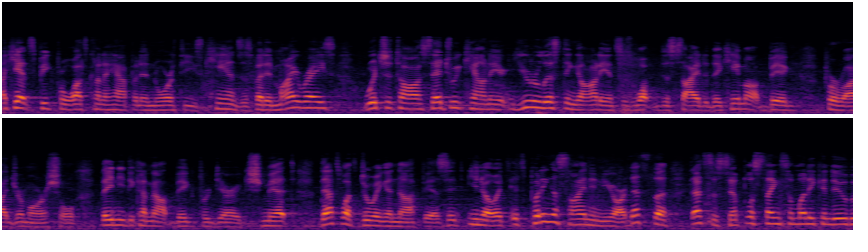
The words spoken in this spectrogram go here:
I can't speak for what's going to happen in northeast Kansas, but in my race, Wichita, Sedgwick County, your listening audience is what decided. They came out big for Roger Marshall. They need to come out big for Derek Schmidt. That's what's doing enough is it. You know, it, it's putting a sign in your yard. That's the that's the simplest thing somebody can do.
